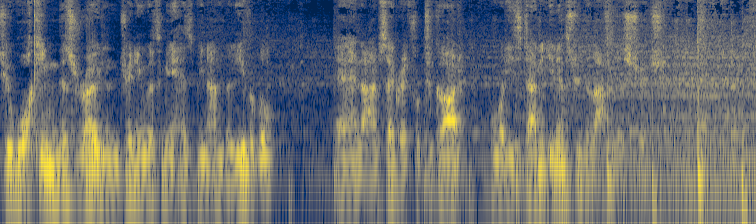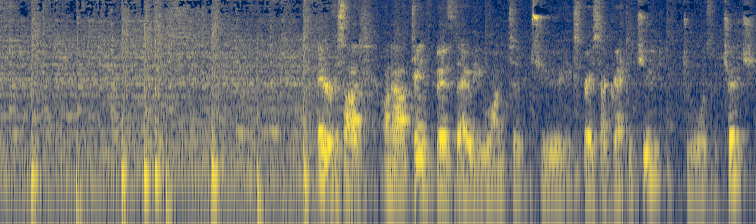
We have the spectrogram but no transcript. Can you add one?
to walking this road and journey with me has been unbelievable. And I'm so grateful to God for what He's done in and through the life of this church. Hey Riverside, on our 10th birthday, we wanted to express our gratitude towards the church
